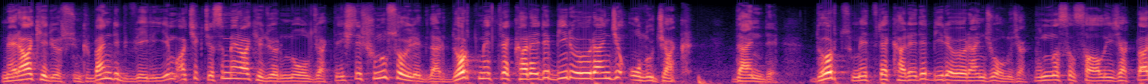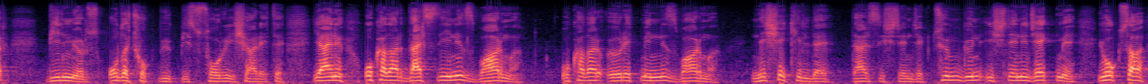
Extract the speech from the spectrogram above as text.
Merak ediyoruz çünkü ben de bir veliyim açıkçası merak ediyorum ne olacak diye. İşte şunu söylediler 4 metrekarede bir öğrenci olacak dendi. 4 metrekarede bir öğrenci olacak. Bunu nasıl sağlayacaklar bilmiyoruz. O da çok büyük bir soru işareti. Yani o kadar dersliğiniz var mı? O kadar öğretmeniniz var mı? Ne şekilde ders işlenecek? Tüm gün işlenecek mi? Yoksa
